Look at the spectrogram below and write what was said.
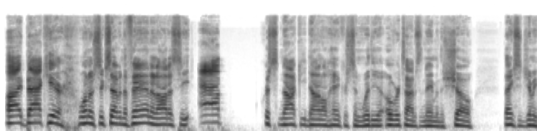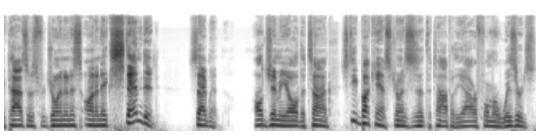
All right, back here, 1067 The Fan and Audacy app. Chris Knoche, Donald Hankerson with you. Overtime's the name of the show. Thanks to Jimmy Patsos for joining us on an extended segment. All Jimmy all the time. Steve Buckhantz joins us at the top of the hour, former Wizards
